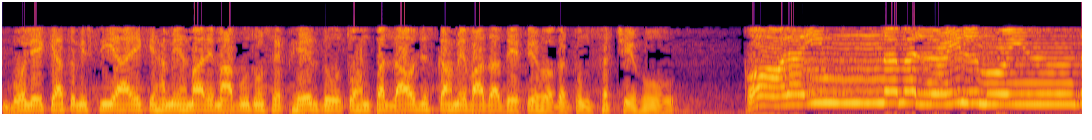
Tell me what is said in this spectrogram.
بولے، کیا تم اس لیے آئے کہ ہمیں ہمارے معبودوں سے پھیر دو؟ تو ہم پر لاؤ جس کا ہمیں وعدہ دیتے ہو اگر تم سچے ہو۔ قال، انما العلم عند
